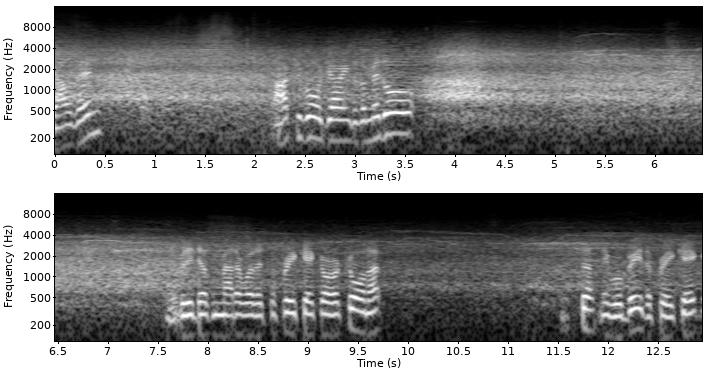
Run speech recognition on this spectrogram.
Galvin. Archibald going to the middle. It really doesn't matter whether it's a free kick or a corner. It certainly will be the free kick.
